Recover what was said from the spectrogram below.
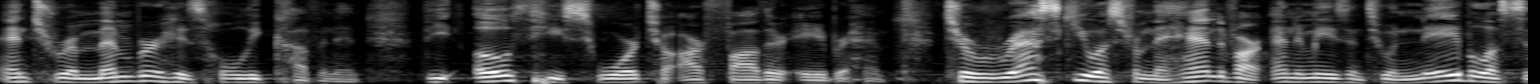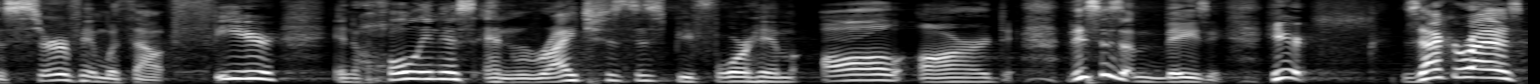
and to remember his holy covenant, the oath he swore to our father Abraham, to rescue us from the hand of our enemies and to enable us to serve him without fear in holiness and righteousness before him all our days. This is amazing. Here, Zacharias,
